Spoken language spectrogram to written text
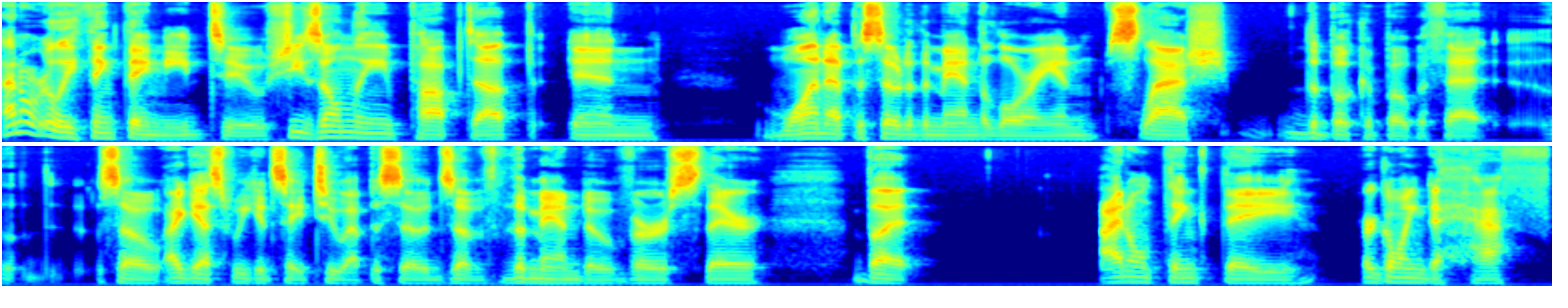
I don't really think they need to. She's only popped up in one episode of The Mandalorian slash the Book of Boba Fett. So I guess we could say two episodes of the Mando verse there. But I don't think they are going to have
